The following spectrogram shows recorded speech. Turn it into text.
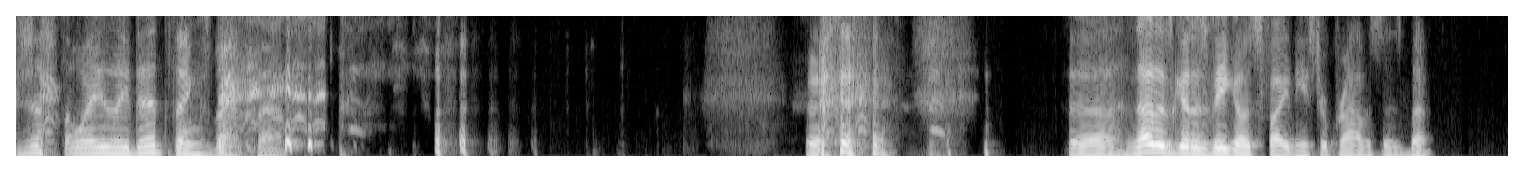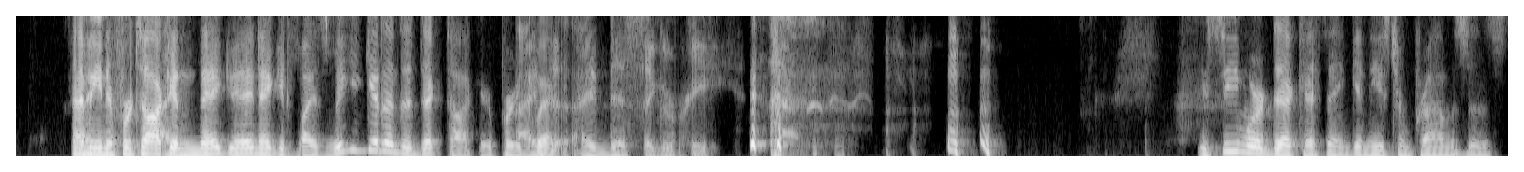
Just the way they did things back then. uh, not as good as Viggo's fight in Eastern Promises, but I I mean, if we're dis- I- talking naked, naked fights, we could get into dick talk here pretty quick. di- I disagree. you see more dick, I think, in Eastern Promises.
